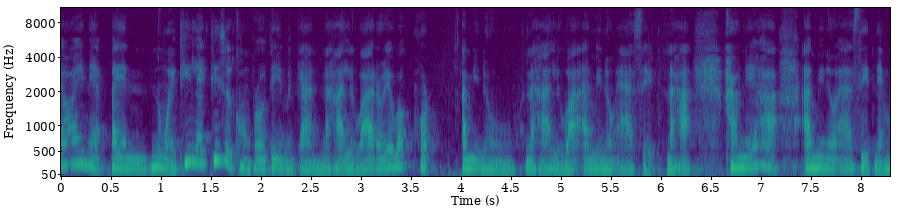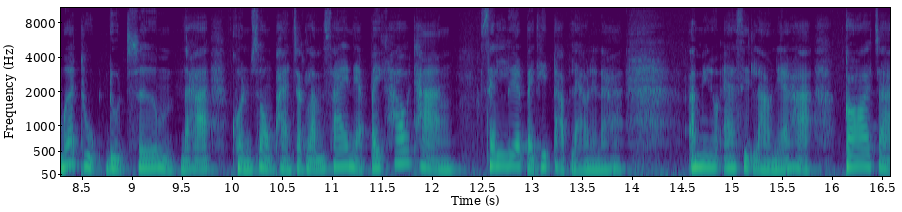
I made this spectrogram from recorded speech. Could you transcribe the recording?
ย่อยเนี่ยเป็นหน่วยที่เล็กที่สุดของโปรตีนเหมือนกันนะคะ หรือว่าเราเรียกว่ากรดอะมิโนนะคะหรือว่า amino acid นะคะคราวนี้ค่ะ amino acid เนี่ยเมื่อถูกดูดซึมนะคะ ขนส่งผ่านจากลำไส้เนี่ยไปเข้าทางเส้นเลือดไปที่ตับแล้วเนี่ยนะคะ amino acid เหล่านี้ค่ะ ก็จะ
